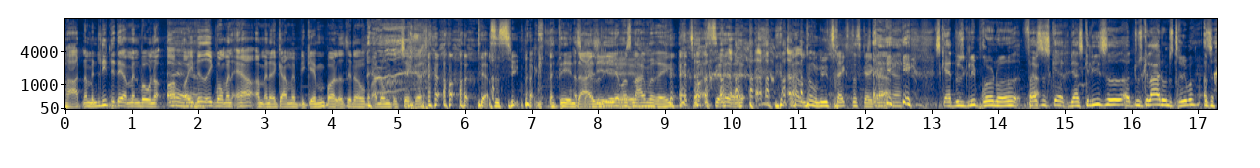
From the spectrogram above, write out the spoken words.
partner, men lige det der, man vågner op, ja, Ja, ja, ja, ja. ja. og I ved ikke, hvor man er, og man er i gang med at blive gennembollet. Det er der jo bare nogen, der tænker, det er altså sygt nok. at det er en Jeg skal altså dejlig... lige hjem og øh, snakke med Rikke. Jeg tror også, jeg, der er nogle nye tricks, der skal i gang. Skat, du skal lige prøve noget. Først så skal jeg skal lige sidde, og du skal lege, at du er en stripper. Altså,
